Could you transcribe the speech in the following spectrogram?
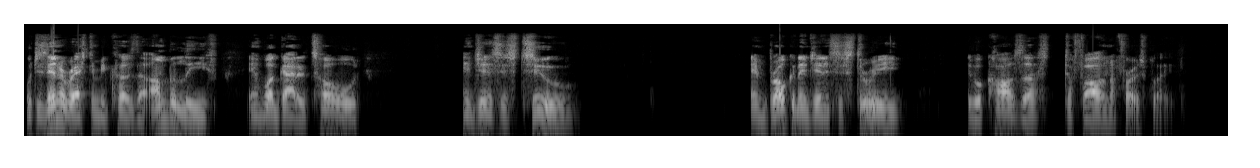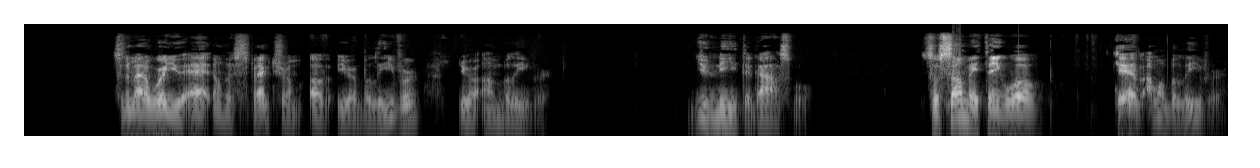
which is interesting because the unbelief in what God had told in Genesis 2 and broken in Genesis 3, it will cause us to fall in the first place. So no matter where you're at on the spectrum of you're a believer, you're an unbeliever. You need the gospel. So some may think, well, Kev, I'm a believer.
